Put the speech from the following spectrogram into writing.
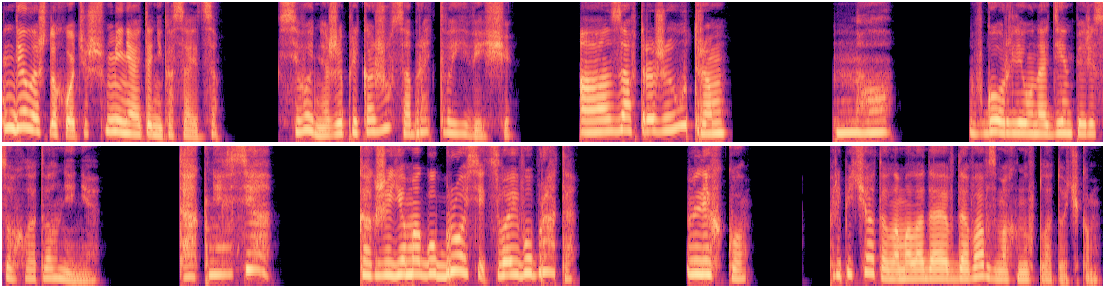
Делай, что хочешь, меня это не касается. Сегодня же прикажу собрать твои вещи. А завтра же утром... Но... В горле у Надин пересохло от волнения. «Так нельзя! Как же я могу бросить своего брата?» «Легко», — припечатала молодая вдова, взмахнув платочком.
